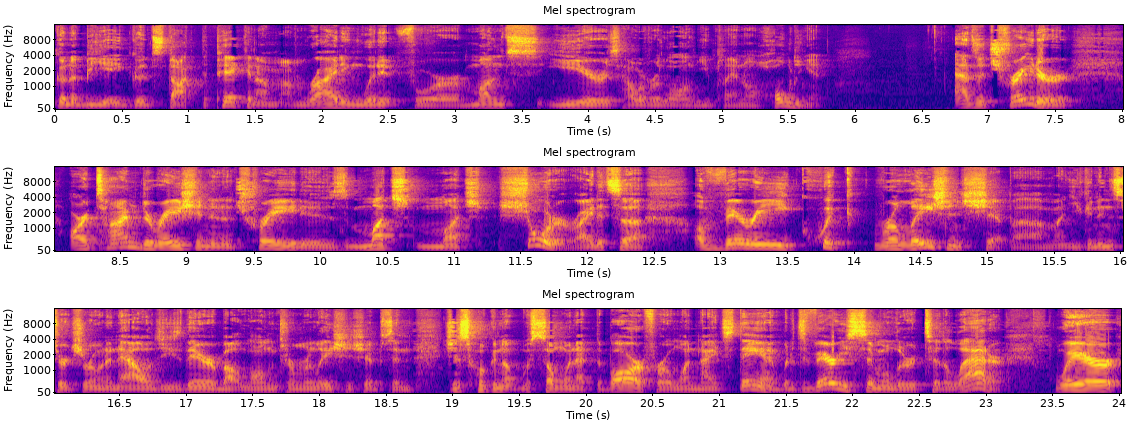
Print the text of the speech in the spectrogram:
going to be a good stock to pick, and I'm, I'm riding with it for months, years, however long you plan on holding it. As a trader, our time duration in a trade is much much shorter right? It's a, a very quick relationship. Um, you can insert your own analogies there about long-term relationships and just hooking up with someone at the bar for a one-night stand but it's very similar to the latter where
